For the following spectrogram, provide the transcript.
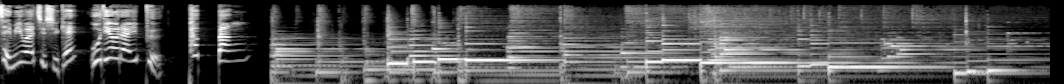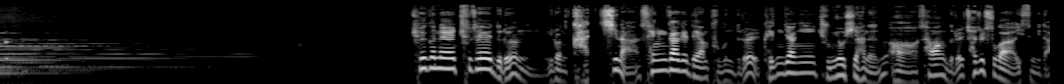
재미와 지식의 오디오 라이프 팝빵 최근의 추세들은 이런 가치나 생각에 대한 부분들을 굉장히 중요시하는 어, 상황들을 찾을 수가 있습니다.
